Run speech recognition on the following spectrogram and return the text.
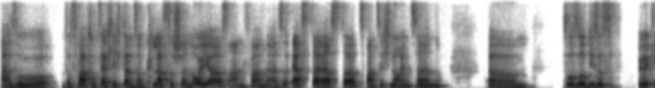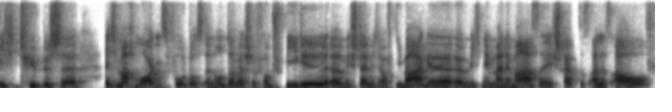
Also das war tatsächlich dann so ein klassischer Neujahrsanfang, also 1.1.2019. Ähm, so, so dieses wirklich typische, ich mache morgens Fotos in Unterwäsche vom Spiegel, ähm, ich stelle mich auf die Waage, ähm, ich nehme meine Maße, ich schreibe das alles auf.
